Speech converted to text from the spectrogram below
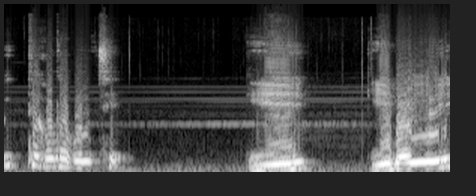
মিথ্যে কথা বলছে। কি? কি বললি?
